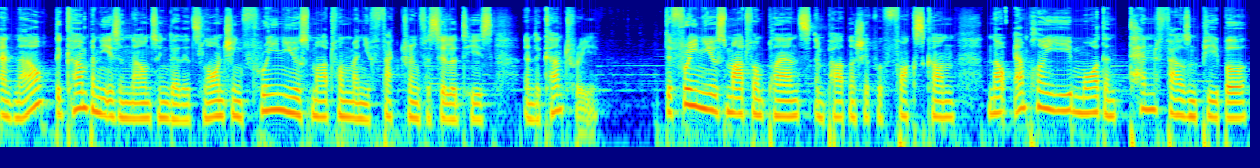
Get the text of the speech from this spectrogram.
And now, the company is announcing that it's launching three new smartphone manufacturing facilities in the country. The three new smartphone plants in partnership with Foxconn now employ more than 10,000 people,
